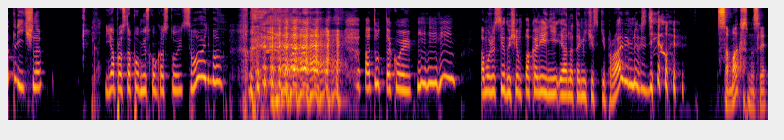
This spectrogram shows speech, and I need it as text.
Отлично. Я просто помню, сколько стоит свадьба. А тут такой... А может, в следующем поколении и анатомически правильных сделаю? Собак, в смысле?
